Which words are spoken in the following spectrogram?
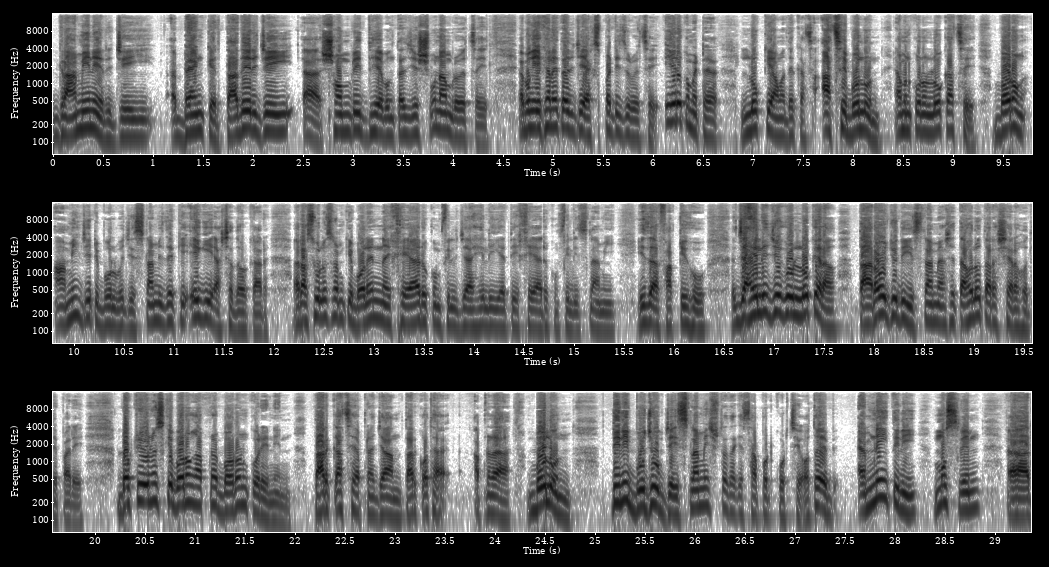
গ্রামীণের যেই ব্যাংকের তাদের যেই সমৃদ্ধি এবং তাদের যে সুনাম রয়েছে এবং এখানে তাদের যে এক্সপার্টিজ রয়েছে, এরকম একটা লোককে আমাদের কাছে আছে বলুন, এমন কোনো লোক আছে? বরং আমি যেটি বলব যে ইসলামীদেরকে এগিয়ে আসা দরকার। রাসুল ইসলামকে বলেন নাই, খেয়ারুকুম ফিল জাহিলিয়াতি, খেয়ারুকুম ফিল ইসলামী ইজা ফাকিহু জাহিলি যেগুলো লোকেরা, তারাও যদি ইসলামে আসে, তাহলেও তারা সেরা হতে পারে। ডক্টর ইউনুসকে বরং আপনার বরণ করে নিন। তার কাছে আপনার যান, তার কথা আপনারা বলুন। তিনি বুঝুক যে ইসলামিস্টরা তাকে সাপোর্ট করছে। অতএব এমনিই তিনি মুসলিম, আর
